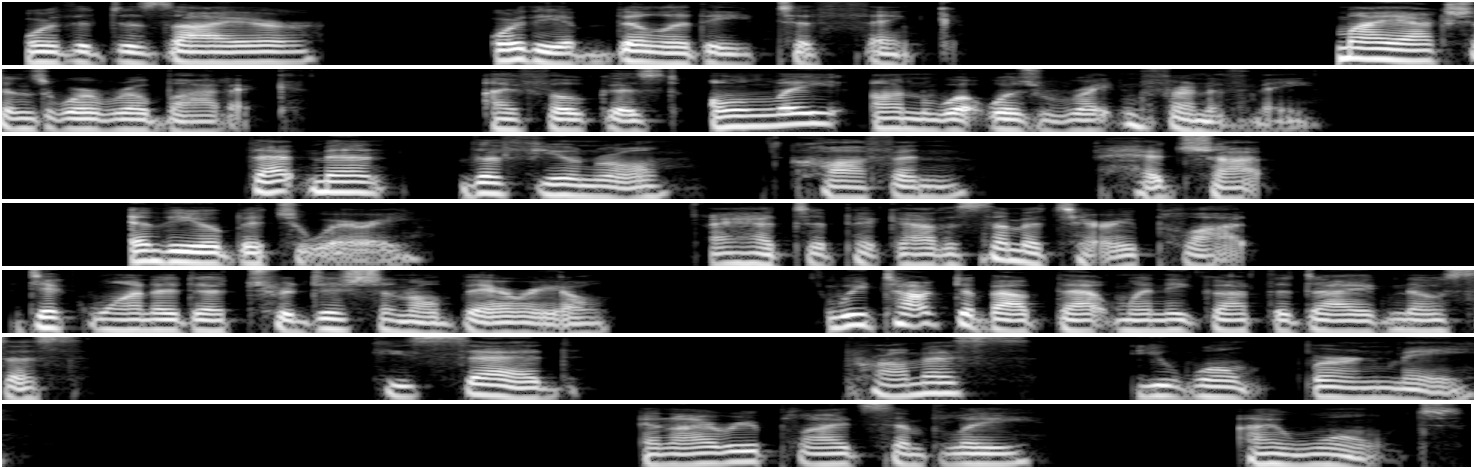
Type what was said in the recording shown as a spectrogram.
or the desire or the ability to think. My actions were robotic. I focused only on what was right in front of me. That meant the funeral, coffin, headshot, and the obituary. I had to pick out a cemetery plot. Dick wanted a traditional burial. We talked about that when he got the diagnosis. He said, Promise you won't burn me. And I replied simply, I won't.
